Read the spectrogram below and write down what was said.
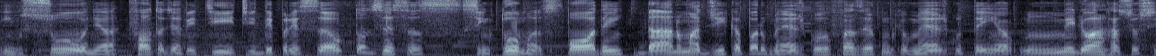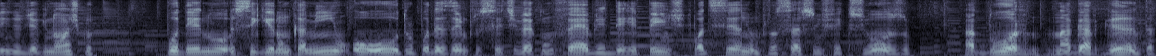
insônia, falta de apetite, depressão, todos esses sintomas podem dar uma dica para o médico ou fazer com que o médico tenha um melhor raciocínio diagnóstico podendo seguir um caminho ou outro. Por exemplo, se tiver com febre, de repente pode ser um processo infeccioso a dor na garganta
